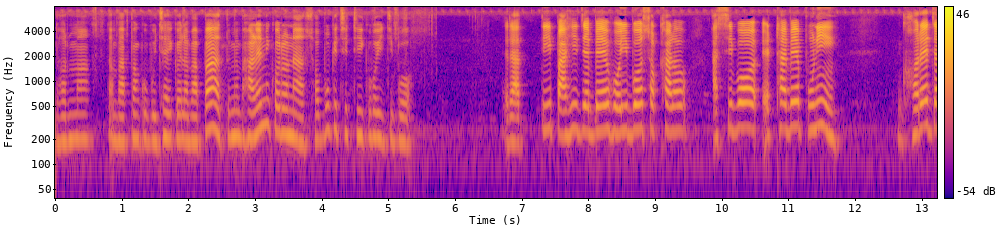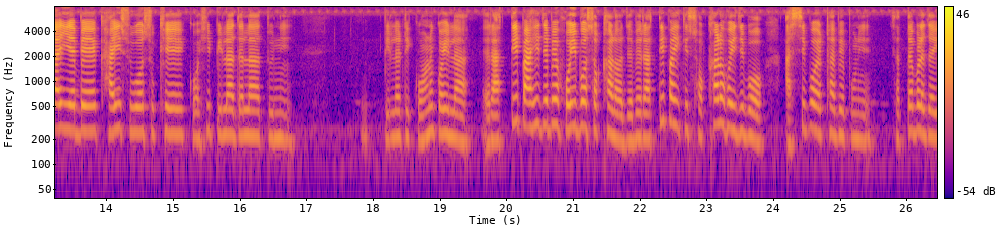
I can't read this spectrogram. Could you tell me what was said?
ଧର୍ମା ତା ବାପାଙ୍କୁ ବୁଝାଇ କହିଲା ବାପା ତୁମେ ଭାଳେଣି କର ନା ସବୁ କିଛି ଠିକ ହୋଇଯିବ। ରାତି ପାହି ଯେବେ ହୋଇବ ସକାଳ ଆସିବ ଏଠାବେ ପୁଣି ଘରେ ଯାଇ ଏବେ ଖାଇ ସୁଅ ସୁଖେ କହି ପିଲା ଦେଲା ତୁନି। ପିଲାଟି କ'ଣ କହିଲା? ରାତି ପାହି ଯେବେ ହୋଇବ ସକାଳ ଯେବେ ରାତି ପାଇକି ସକାଳ ହୋଇଯିବ ଆସିବ ଏଠାବେ ପୁଣି ସେତେବେଳେ ଯାଇ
